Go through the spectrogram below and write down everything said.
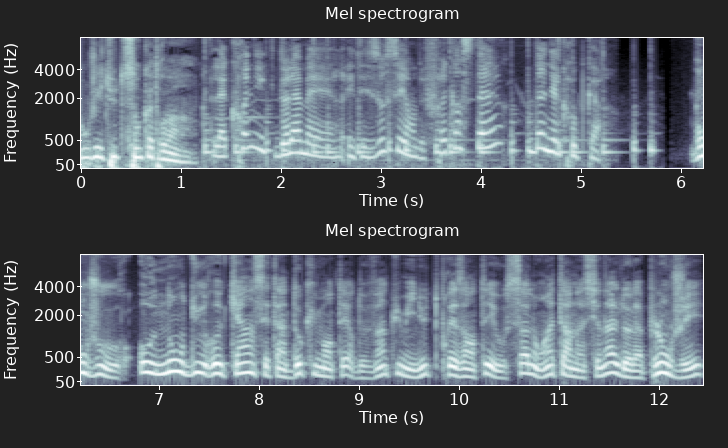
longitude 181. La chronique de la mer et des océans de fréquence terre, Daniel Krupka. Bonjour, Au nom du requin, c'est un documentaire de 28 minutes présenté au Salon international de la plongée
